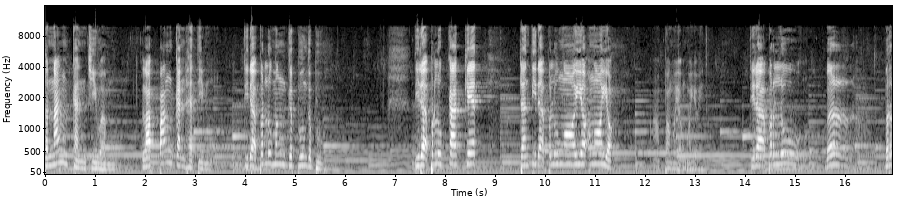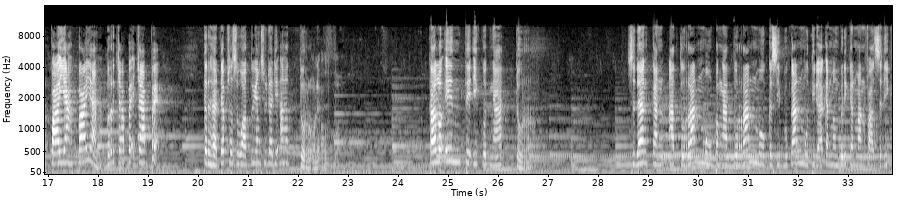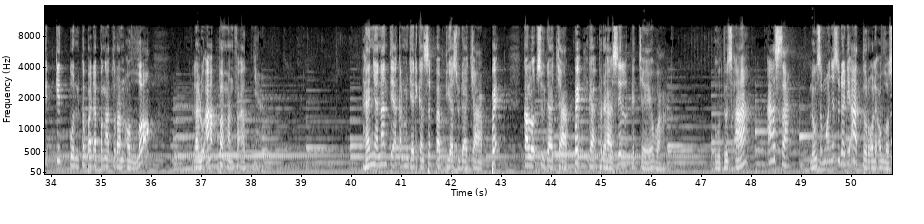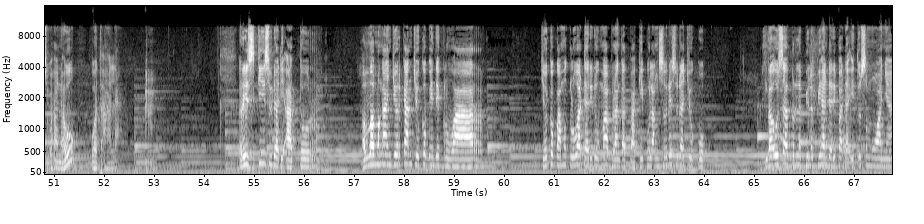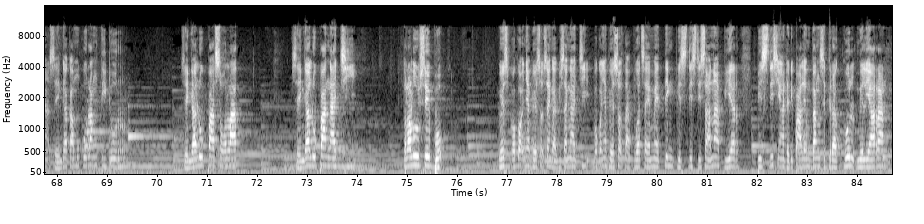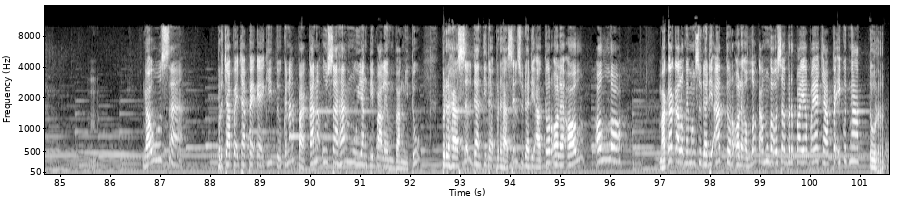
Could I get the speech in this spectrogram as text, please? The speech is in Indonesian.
tenangkan jiwamu lapangkan hatimu. Tidak perlu menggebu-gebu. Tidak perlu kaget dan tidak perlu ngoyok-ngoyok. Apa ngoyok-ngoyok itu? Tidak perlu ber berpayah-payah bercapek-capek terhadap sesuatu yang sudah diatur oleh Allah. Kalau ente ikut ngatur sedangkan aturanmu, pengaturanmu, kesibukanmu tidak akan memberikan manfaat sedikit pun kepada pengaturan Allah, lalu apa manfaatnya? Hanya nanti akan menjadikan sebab dia sudah capek, kalau sudah capek nggak berhasil kecewa, putus a, asa. Loh semuanya sudah diatur oleh Allah Subhanahu wa taala. Rizki sudah diatur, Allah menganjurkan cukup inti keluar. Cukup kamu keluar dari rumah berangkat pagi pulang sore sudah cukup. Nggak usah berlebih-lebihan daripada itu semuanya Sehingga kamu kurang tidur. Sehingga lupa sholat. Sehingga lupa ngaji. Terlalu sibuk. Wes pokoknya besok saya nggak bisa ngaji. Pokoknya besok tak buat saya meeting bisnis di sana Biar bisnis yang ada di Palembang segera goal miliaran nggak usah. Bercapek-capek kayak gitu. Kenapa? Karena usahamu yang di Palembang itu berhasil dan tidak berhasil sudah diatur oleh Allah. Maka kalau memang sudah diatur oleh Allah kamu nggak usah berpayah-payah capek ikut ngatur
